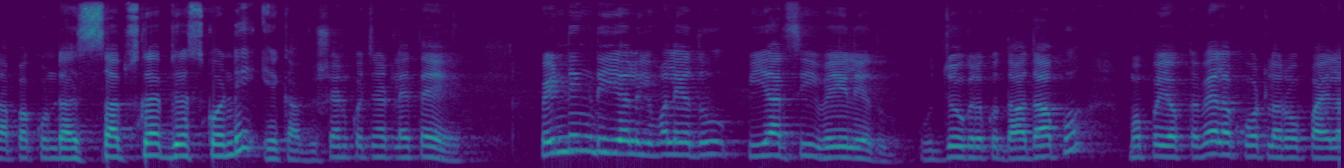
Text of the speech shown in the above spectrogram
తప్పకుండా సబ్స్క్రైబ్ చేసుకోండి. ఇక విషయానికి వచ్చినట్లయితే పెండింగ్ డిఏలు ఇవ్వలేదు పీఆర్సీ వేయలేదు. ఉద్యోగులకు దాదాపు ముప్పై ఒక్క వేల కోట్ల రూపాయల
